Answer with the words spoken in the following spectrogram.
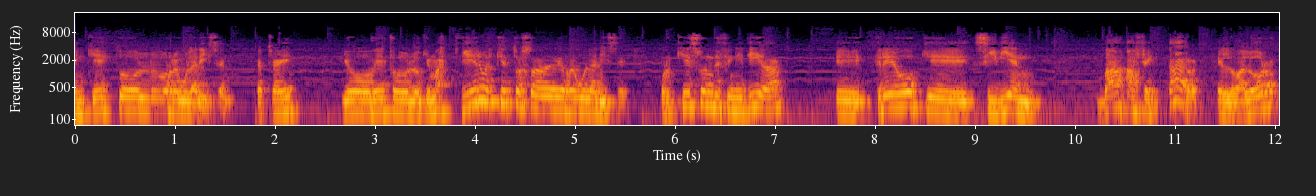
en que esto lo regularicen, ¿cachai? Yo, de hecho, lo que más quiero es que esto se regularice, porque eso en definitiva eh, creo que si bien va a afectar el valor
